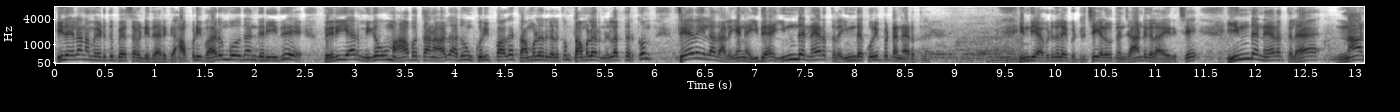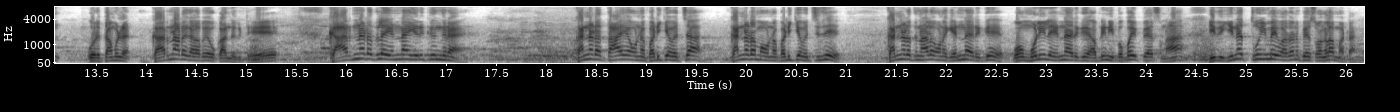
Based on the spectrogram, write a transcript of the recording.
இதையெல்லாம் நம்ம எடுத்து பேச வேண்டியதாக இருக்குது அப்படி வரும்போது தான் தெரியுது பெரியார் மிகவும் ஆபத்தான ஆள் அதுவும் குறிப்பாக தமிழர்களுக்கும் தமிழர் நிலத்திற்கும் தேவையில்லாத ஆள். ஏங்க இதை இந்த நேரத்தில் இந்த குறிப்பிட்ட நேரத்தில் இந்தியா விடுதலை பெற்றுச்சு 75 ஆண்டுகள் ஆயிருச்சு. இந்த நேரத்தில் நான் ஒரு தமிழன் கர்நாடகாவில் போய் உட்காந்துக்கிட்டு கர்நாடகத்தில் என்ன இருக்குங்கிறேன் கன்னட தாயை உன்னை படிக்க வச்சா கன்னடம் உன்னை படிக்க வச்சுது கன்னடத்தினால உனக்கு என்ன இருக்கு? உன் மொழியில் என்ன இருக்கு? அப்படின்னு இப்போ போய் பேசினா இது இன தூய்மைவாதம்னு பேசுவாங்களா மாட்டாங்க.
